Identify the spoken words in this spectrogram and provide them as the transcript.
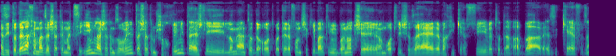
אז היא תודה לכם על זה שאתם מציעים לה, שאתם זורמים איתה, שאתם שוכבים איתה, יש לי לא מעט הודעות בטלפון שקיבלתי מבנות שאומרות לי שזה היה הערב הכי כיפי ותודה רבה ואיזה כיף וזה,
